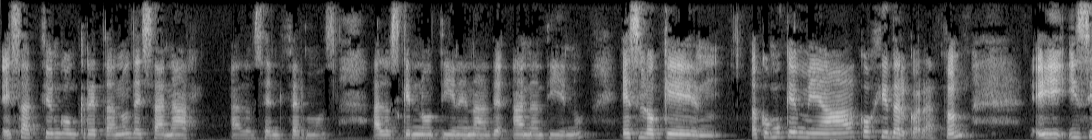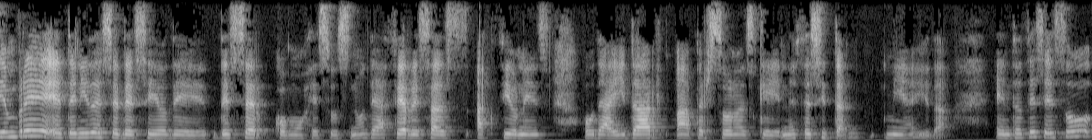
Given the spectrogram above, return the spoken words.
esa acción concreta, ¿no? De sanar a los enfermos, a los que no tienen a, a nadie, ¿no? Es lo que como que me ha cogido el corazón. Y, siempre he tenido ese deseo de, ser como Jesús, ¿no? De hacer esas acciones o de ayudar a personas que necesitan mi ayuda. Entonces eso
